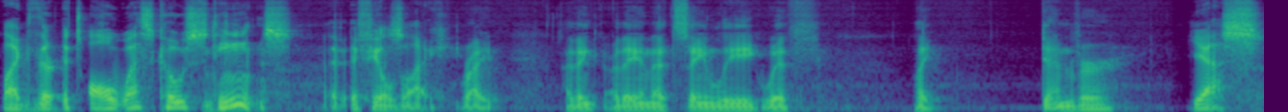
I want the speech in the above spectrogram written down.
Like, they're, it's all West Coast mm-hmm. teams. It, feels like. Right. I think are they in that same league with Denver? Yes,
